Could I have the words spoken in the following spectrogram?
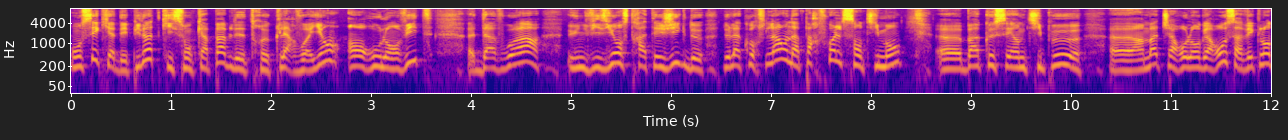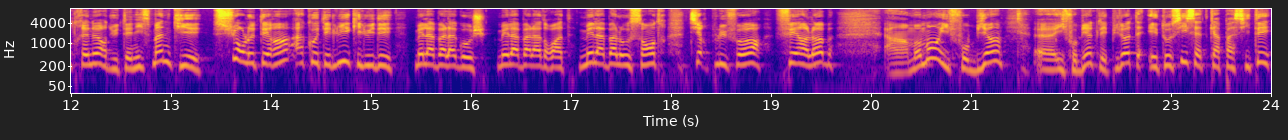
On sait qu'il y a des pilotes qui sont capables d'être clairvoyants en roulant vite, d'avoir une vision stratégique de, de, la course. Là, on a parfois le sentiment. Euh, que c'est un petit peu euh, un match à Roland Garros avec l'entraîneur du tennisman qui est sur le terrain à côté de lui et qui lui dit mets la balle à gauche, mets la balle à droite, mets la balle au centre, tire plus fort, fais un lob. À un moment, il faut bien, euh, il faut bien que les pilotes aient aussi cette capacité.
